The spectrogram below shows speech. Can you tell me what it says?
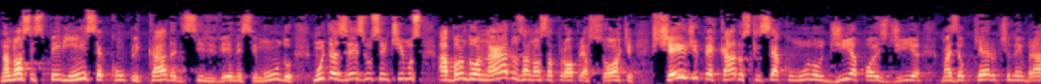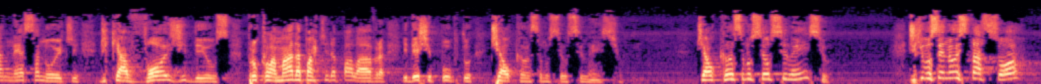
Na nossa experiência complicada de se viver nesse mundo, muitas vezes nos sentimos abandonados à nossa própria sorte, cheios de pecados que se acumulam dia após dia, mas eu quero te lembrar nessa noite de que a voz de Deus, proclamada a partir da palavra e deste púlpito, te alcança no seu silêncio. Te alcança no seu silêncio. De que você não está só,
